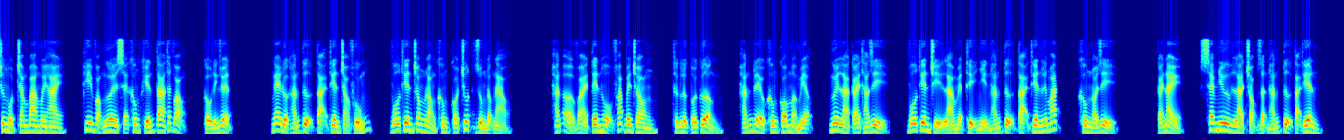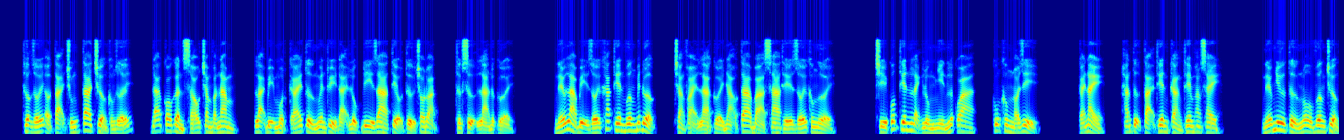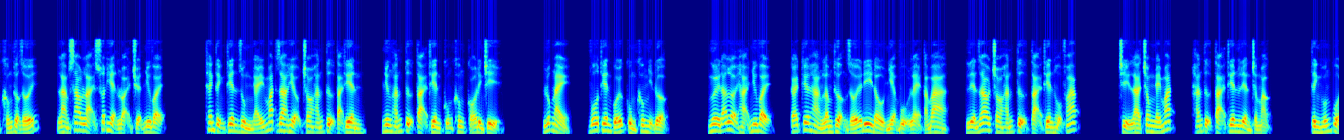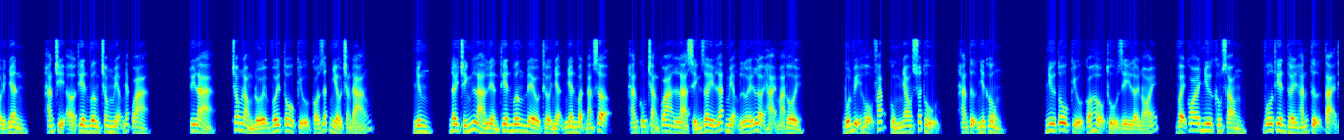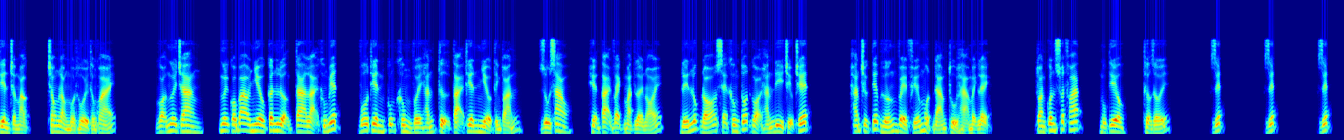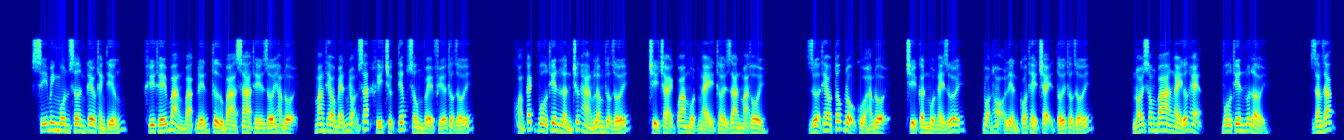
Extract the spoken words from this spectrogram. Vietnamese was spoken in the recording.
chương một trăm ba mươi hai, hy vọng ngươi sẽ không khiến ta thất vọng, cầu đính duyệt. Nghe được hắn tự tại thiên trào phúng, vô thiên trong lòng không có chút rung động nào. Hắn ở vài tên hộ pháp bên trong, thực lực tối cường, hắn đều không có mở miệng, ngươi là cái thá gì? Vô thiên chỉ là miệt thị nhìn hắn tự tại thiên liếc mắt, không nói gì. Cái này, xem như là chọc giận hắn tự tại thiên. Thượng giới ở tại chúng ta trưởng không giới, đã có gần sáu trăm vạn năm, lại bị một cái từ nguyên thủy đại lục đi ra tiểu tử cho đoạn, thực sự là nực cười. Nếu là bị giới khác thiên vương biết được, chẳng phải là cười nhạo ta bà xa thế giới không người. Chỉ quốc thiên lạnh lùng nhìn lướt qua, cũng không nói gì cái này, hắn tự tại thiên càng thêm hăng say. Nếu như từ ngô vương trưởng không thượng giới, làm sao lại xuất hiện loại chuyện như vậy? Thanh tịnh thiên dùng nháy mắt ra hiệu cho hắn tự tại thiên, nhưng hắn tự tại thiên cũng không có đình chỉ. Lúc này, vô thiên cuối cùng không nhịn được. Ngươi đã lợi hại như vậy, cái kia hàng lâm thượng giới đi đầu nhiệm vụ lẻ tám ba, liền giao cho hắn tự tại thiên hộ pháp. Chỉ là trong nháy mắt, hắn tự tại thiên liền trầm mặc. Tình huống của địch nhân, hắn chỉ ở thiên vương trong miệng nhắc qua. Tuy là, trong lòng đối với tô cựu có rất nhiều chẳng đáng. Nhưng, đây chính là liền thiên vương đều thừa nhận nhân vật đáng sợ hắn cũng chẳng qua là xính dây lát miệng lưỡi lợi hại mà thôi. Bốn vị hộ pháp cùng nhau xuất thủ, hắn tự nhiên không. Như tô cựu có hậu thủ gì lời nói, vậy coi như không xong, vô thiên thấy hắn tự tại thiên trầm mặc, trong lòng một hồi thống khoái. Gọi ngươi trang, ngươi có bao nhiêu cân lượng ta lại không biết, vô thiên cũng không với hắn tự tại thiên nhiều tính toán, dù sao, hiện tại vạch mặt lời nói, đến lúc đó sẽ không tốt gọi hắn đi chịu chết. Hắn trực tiếp hướng về phía một đám thủ hạ mệnh lệnh. Toàn quân xuất phát, mục tiêu, thượng giới. Giết giết giết. Sĩ binh môn sơn kêu thành tiếng, khí thế bảng bạc đến từ bà xa thế giới hạm đội mang theo bén nhọn sát khí trực tiếp xông về phía thượng giới. Khoảng cách vô thiên lần trước hàng lâm thượng giới, chỉ trải qua một ngày thời gian mà thôi. Dựa theo tốc độ của hạm đội, chỉ cần một ngày rưỡi, bọn họ liền có thể chạy tới thượng giới. Nói xong ba ngày ước hẹn, vô thiên mất lời. Giang giác.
